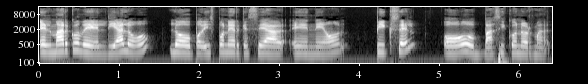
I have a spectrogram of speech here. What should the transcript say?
el marco del diálogo lo podéis poner que sea en neón, pixel o básico normal,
